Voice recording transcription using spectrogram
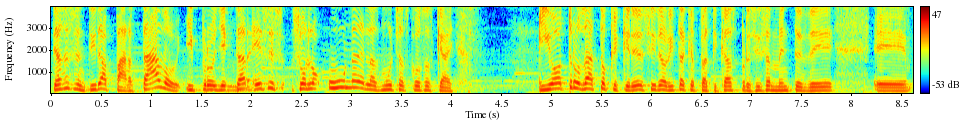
te hace sentir apartado y proyectar. Esa es solo una de las muchas cosas que hay. Y otro dato que quería decir ahorita que platicabas precisamente de eh,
